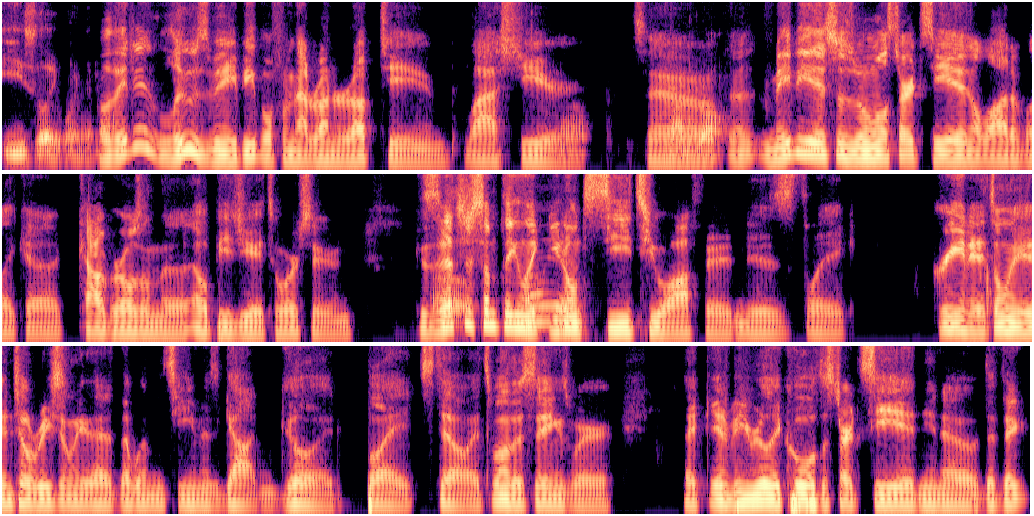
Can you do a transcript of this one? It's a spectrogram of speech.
easily win it. Well, all. they didn't lose many people from that runner-up team last year. No, So uh, maybe this is when we'll start seeing a lot of like uh, cowgirls on the LPGA tour soon, because that's Oh. just something like Oh, you yeah. don't see too often. Is like, granted, it's only until recently that the women's team has gotten good, but still, it's one of those things where like it'd be really cool to start seeing, you know, the vic,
